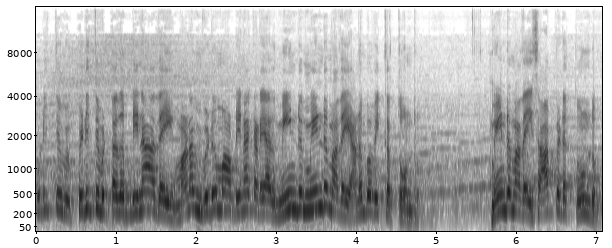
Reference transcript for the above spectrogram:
பிடித்து பிடித்து விட்டது அப்படின்னா அதை மனம் விடுமா அப்படின்னா கிடையாது. மீண்டும் மீண்டும் அதை அனுபவிக்க தோன்றும். மீண்டும் அதை சாப்பிட தூண்டும்.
